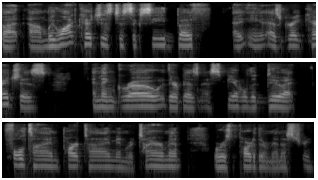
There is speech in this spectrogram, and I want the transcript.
But um, we want coaches to succeed both as great coaches and then grow their business, be able to do it full time, part time, in retirement, or as part of their ministry.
